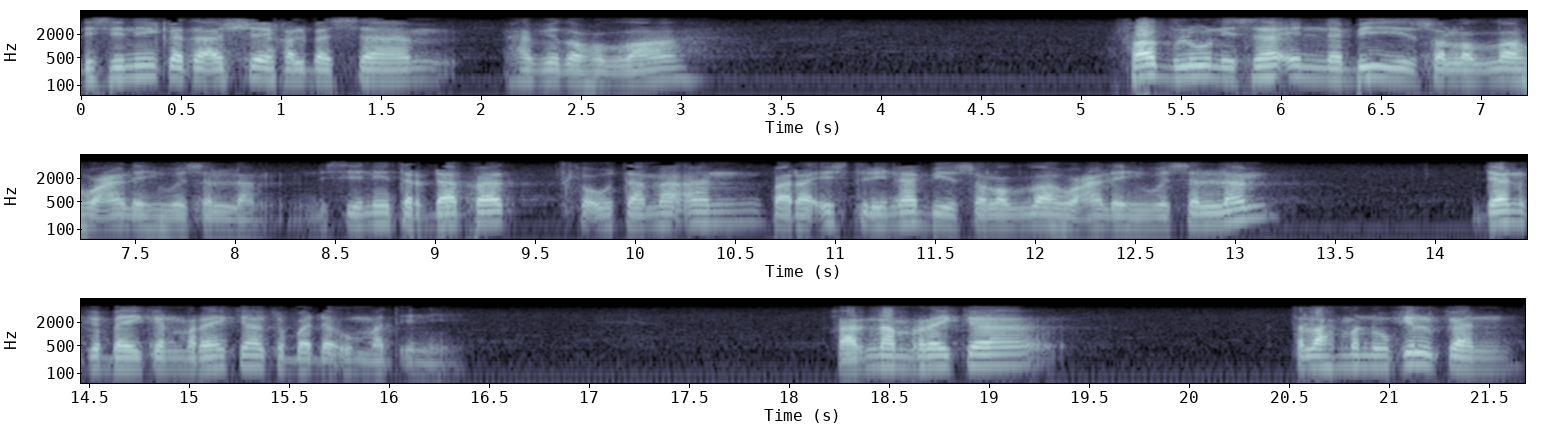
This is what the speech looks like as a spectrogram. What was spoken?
Di sini kata Syekh Al-Bassam hafizahullah Fadlu nisa'in Nabi sallallahu alaihi wasallam. Di sini terdapat keutamaan para istri Nabi sallallahu alaihi wasallam dan kebaikan mereka kepada umat ini. Karena mereka telah menukilkan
